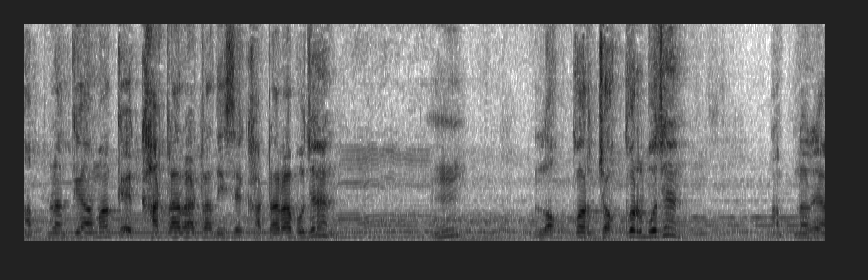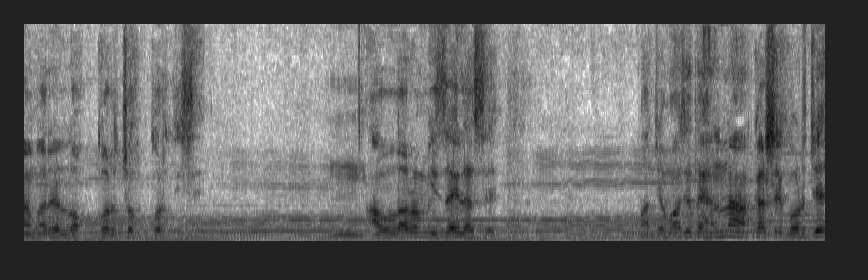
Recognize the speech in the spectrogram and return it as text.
আপনাকে আমাকে খাটারাটা দিছে, খাটারা বোঝেন? হুম? লক্কর চক্কর বোঝেন? আপনারে আমারে লক্কর চক্কর দিছে। আল্লাহরও মিসাইল আছে। মাঝে মাঝে দেখেন না, আকাশে গর্জে।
